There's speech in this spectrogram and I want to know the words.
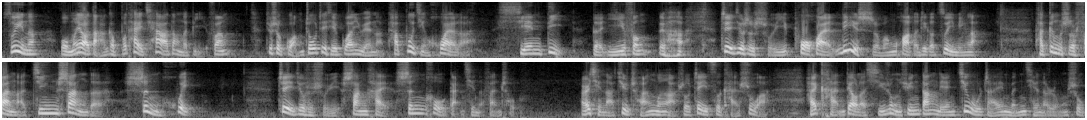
所以呢，我们要打个不太恰当的比方，就是广州这些官员呢，他不仅坏了先帝的遗风，对吧？这就是属于破坏历史文化的这个罪名了。他更是犯了经上的盛会。这就是属于伤害深厚感情的范畴，而且呢，据传闻啊，说这一次砍树啊，还砍掉了习仲勋当年旧宅门前的榕树，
